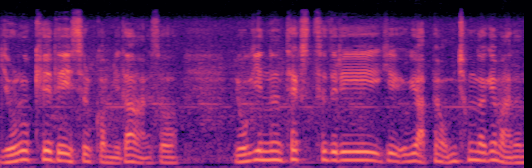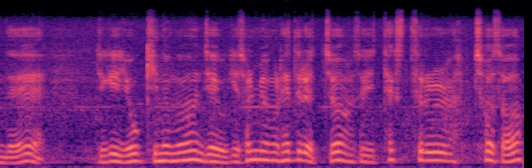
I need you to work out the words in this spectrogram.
이렇게 돼 있을 겁니다. 그래서 여기 있는 텍스트들이 이게 여기 앞에 엄청나게 많은데 이게 요 기능은 이제 여기 설명을 해드렸죠. 그래서 이 텍스트를 합쳐서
